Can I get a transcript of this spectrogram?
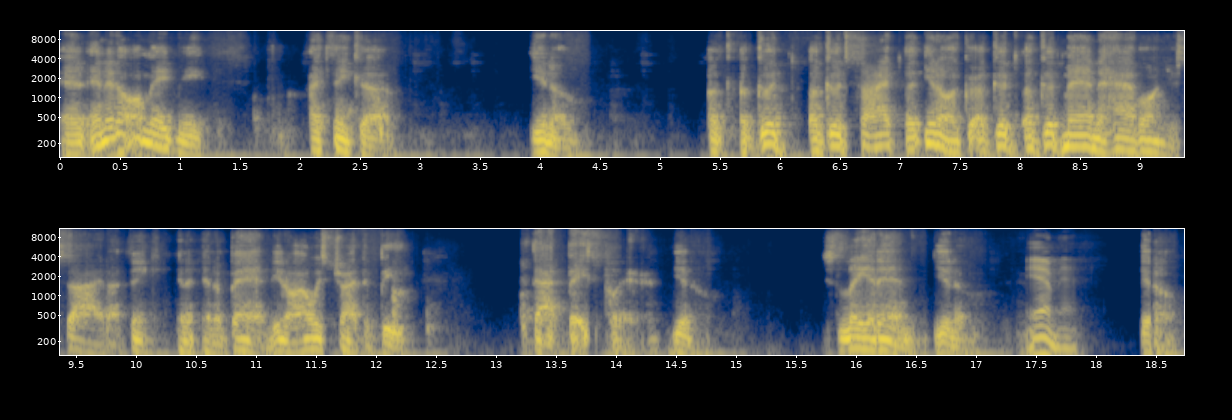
and, and it all made me, I think, uh, you know, a, a good a good side, you know, a, a, good a good man to have on your side. I think in a, in a band, you know, I always tried to be that bass player. You know, just lay it in. You know. Yeah, man. You know.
